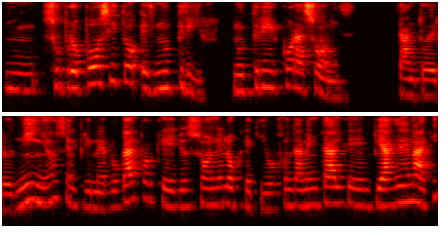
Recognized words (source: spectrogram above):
Mm, su propósito es nutrir, nutrir corazones, tanto de los niños en primer lugar, porque ellos son el objetivo fundamental del viaje de Mati,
